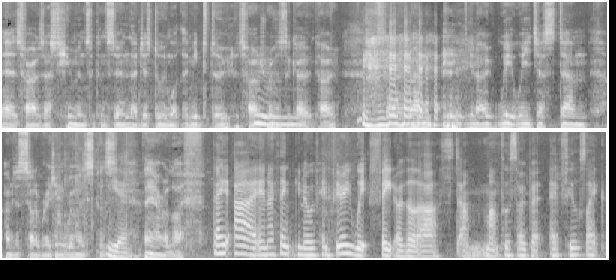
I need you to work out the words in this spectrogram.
As far as us humans are concerned, they're just doing what they're meant to do as far as rivers to go go. So, um, you know, we we just um, I'm just celebrating rivers because Yeah. they are a life. They are, and I think you know we've had very wet feet over the last um, month or so, but it feels like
